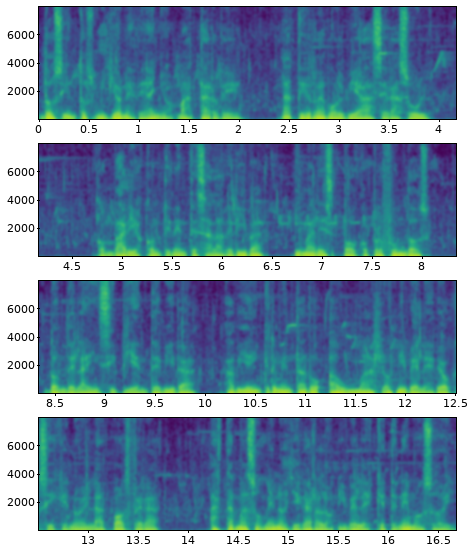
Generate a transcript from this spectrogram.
Doscientos millones de años más tarde, la Tierra volvía a ser azul, con varios continentes a la deriva y mares poco profundos, donde la incipiente vida había incrementado aún más los niveles de oxígeno en la atmósfera, hasta más o menos llegar a los niveles que tenemos hoy.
